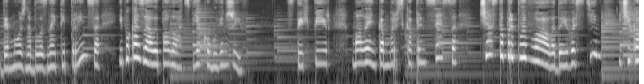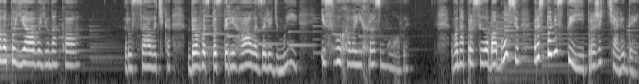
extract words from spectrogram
де можна було знайти принца, і показали палац, в якому він жив. З тих пір маленька морська принцеса часто припливала до його стін і чекала появи юнака. Русалочка довго спостерігала за людьми і слухала їх розмови. Вона просила бабусю розповісти їй про життя людей.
